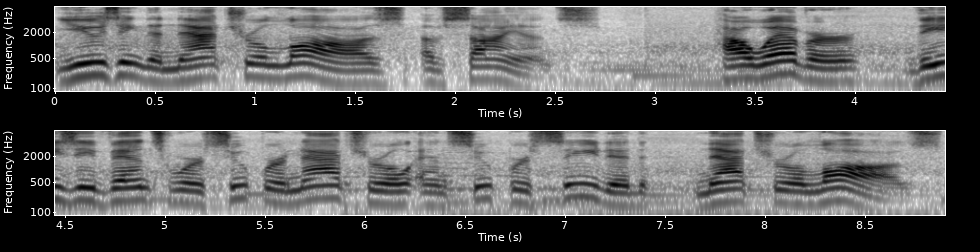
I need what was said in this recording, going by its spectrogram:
using the natural laws of science. However, these events were supernatural and superseded natural laws.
